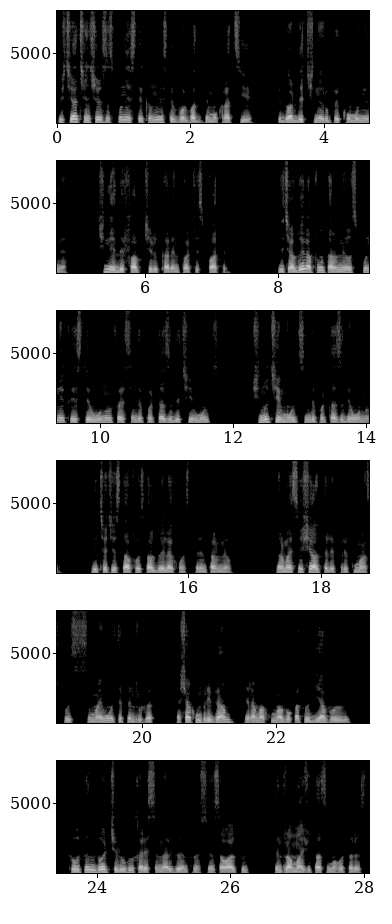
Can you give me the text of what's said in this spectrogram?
Deci ceea ce încerc să spun este că nu este vorba de democrație, ci doar de cine rupe comuniunea. Cine e de fapt cel care întoarce spatele? Deci al doilea punct al meu spune că este unul care se îndepărtează de cei mulți. Și nu cei mulți se îndepărtează de unul. Deci acesta a fost al doilea considerent al meu. Dar mai sunt și altele, precum am spus, sunt mai multe, pentru că, așa cum priveam, eram acum avocatul diavolului, căutând orice lucru care să meargă într-un sens sau altul pentru a mă ajuta să mă hotărăsc.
